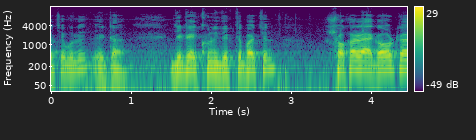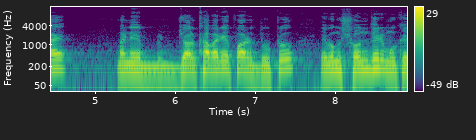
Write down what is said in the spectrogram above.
আছে বলে এটা। যেটা এক্ষুনি দেখতে পাচ্ছেন সকাল এগারোটায় মানে জলখাবারের পর দুটো এবং সন্ধ্যের মুখে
